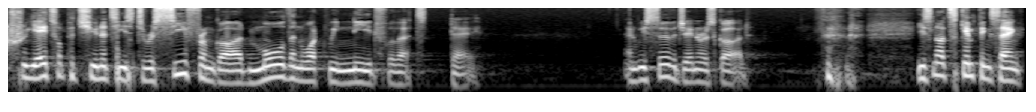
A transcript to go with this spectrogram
create opportunities to receive from God more than what we need for that day. And we serve a generous God. He's not skimping, saying,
